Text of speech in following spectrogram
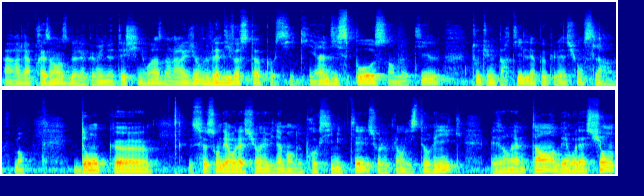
à la présence de la communauté chinoise dans la région de Vladivostok aussi, qui indispose, semble-t-il, toute une partie de la population slave. Bon. Donc, euh, ce sont des relations évidemment de proximité sur le plan historique, mais en même temps des relations,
